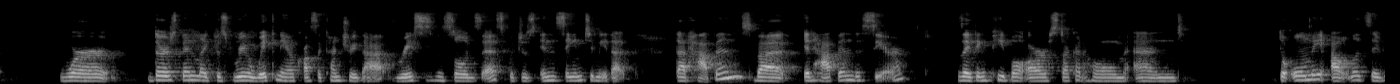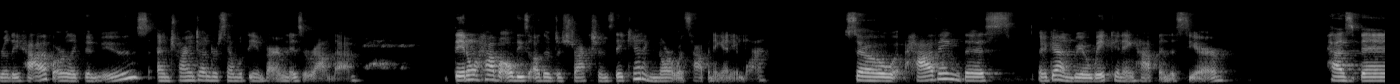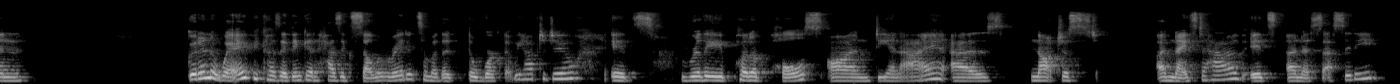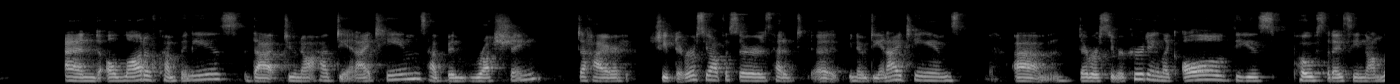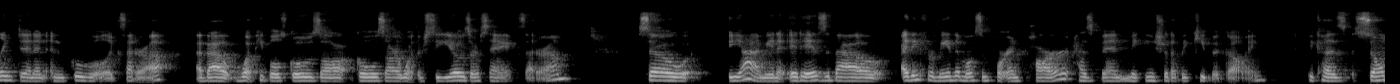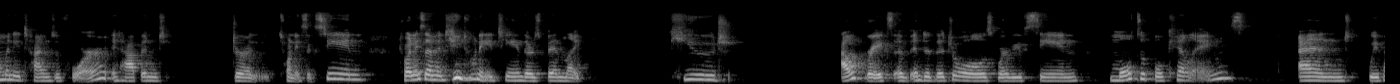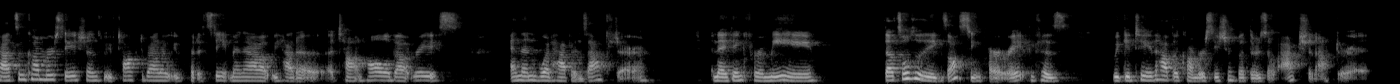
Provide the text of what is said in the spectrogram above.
We're there's been like this reawakening across the country that racism still exists, which is insane to me that that happens, but it happened this year because I think people are stuck at home and the only outlets they really have are like the news and trying to understand what the environment is around them. They don't have all these other distractions. They can't ignore what's happening anymore. So having this, again, reawakening happen this year has been good in a way because I think it has accelerated some of the, the work that we have to do. It's really put a pulse on DNI as not just a nice to have, it's a necessity. And a lot of companies that do not have DNI teams have been rushing to hire chief diversity officers, head of uh, you know DNI teams, um, diversity recruiting, like all of these posts that I've seen on LinkedIn and, and Google, et cetera, about what people's goals are, goals are, what their CEOs are saying, et cetera. So yeah, I mean, it is about, I think for me, the most important part has been making sure that we keep it going because so many times before it happened during 2016, 2017, 2018, there's been like huge outbreaks of individuals where we've seen multiple killings and we've had some conversations we've talked about it we've put a statement out we had a, a, town hall about race and then what happens after? And i think for me that's also the exhausting part right? Because we continue to have the conversation but there's no action after it.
